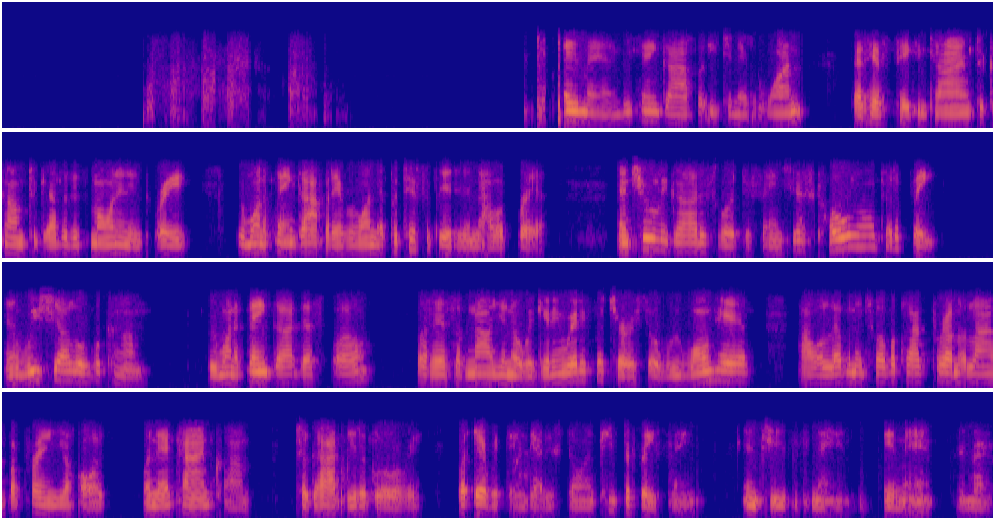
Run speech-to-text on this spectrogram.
Amen. We thank God for each and every one that has taken time to come together this morning and pray. We want to thank God for everyone that participated in our prayer. And truly, God is worth the same. Just hold on to the faith, and we shall overcome. We want to thank God thus far, but as of now, you know, we're getting ready for church, so we won't have our 11 and 12 o'clock prayer on the line, but pray in your heart when that time comes. To God be the glory for everything that He's doing. Keep the faith same. In Jesus' name. Amen. Amen.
